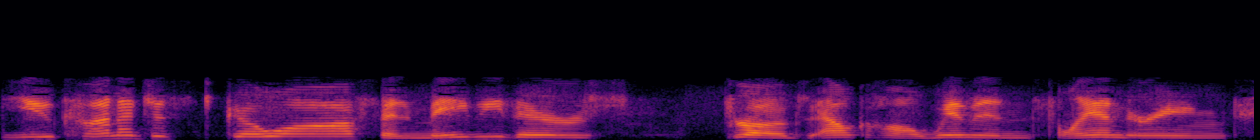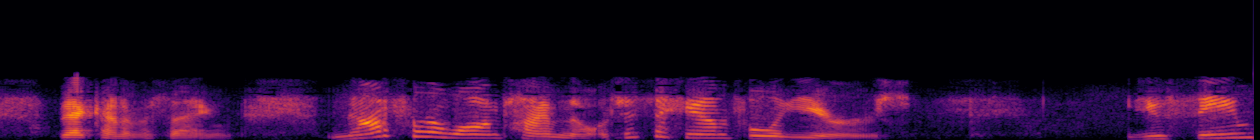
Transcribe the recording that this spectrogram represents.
you kind of just go off and maybe there's drugs, alcohol, women, philandering, that kind of a thing. Not for a long time though, just a handful of years. You seem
